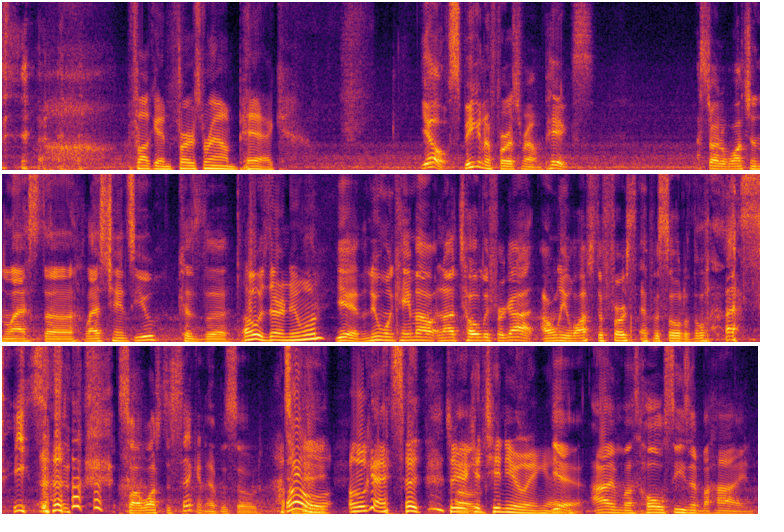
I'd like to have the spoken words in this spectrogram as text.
Fucking first round pick. Yo, speaking of first round picks, I started watching last uh Last Chance U because the Oh, is there a new one? yeah the new one came out and I totally forgot. I only watched the first episode of the last season, so I watched the second episode. Today. Oh, okay. So, so you're Of- continuing. it. Yeah, I'm a whole season behind.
